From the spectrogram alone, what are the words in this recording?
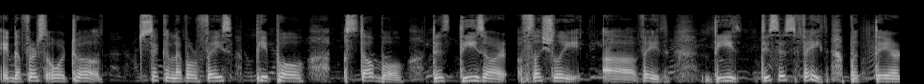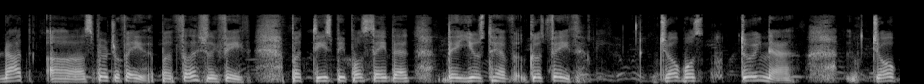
in the first or twelve, second level of faith, people stumble. This, these are fleshly uh, faith. These, this is faith, but they are not uh, spiritual faith, but fleshly faith. But these people say that they used to have good faith. Job was doing that. Job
